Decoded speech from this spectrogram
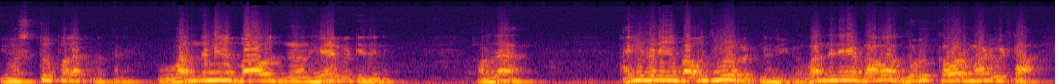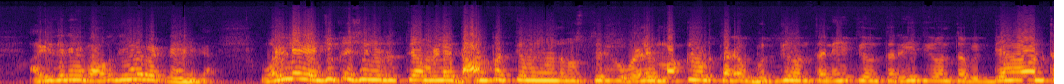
ಇವಷ್ಟು ಫಲ ಕೊಡ್ತಾನೆ. ಒಂದನೇ ಭಾವದ ನಾನು ಹೇಳಿಬಿಟ್ಟಿದ್ದೀನಿ. ಹೌದಾ? ಐದನೇ ಭಾವದ ಹೇಳ್ಬೇಕು ನಾನೀಗ. ಒಂದನೇ ಭಾವ ಗುರು ಕವರ್ ಮಾಡಿಬಿಟ್ಟ. ಐದನೇ ಭಾವದ ಹೇಳ್ಬೇಕು ನಾನೀಗ. ಒಳ್ಳೆ ಎಜುಕೇಶನ್ ಇರುತ್ತೆ, ಒಳ್ಳೆ ದಾಂಪತ್ಯವನ್ನು ಅನುಭವಿಸ್ತೀರಿ, ಒಳ್ಳೆ ಮಕ್ಕಳು ಹುಡ್ತಾರೆ, ಬುದ್ಧಿವಂತ, ನೀತಿವಂತ, ರೀತಿವಂತ, ವಿದ್ಯಾವಂತ,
